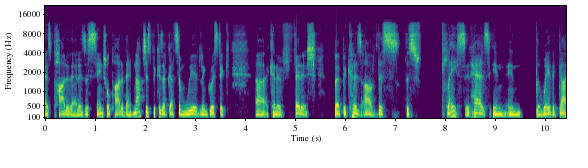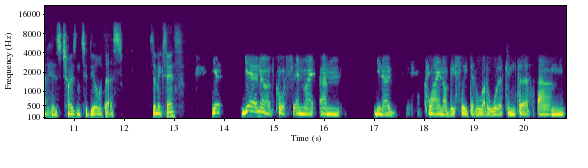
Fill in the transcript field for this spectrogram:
as part of that, as a central part of that, not just because I've got some weird linguistic uh, kind of fetish, but because of this this place it has in in the way that God has chosen to deal with us. Does that make sense? Yeah, yeah, no, of course, and like um, you know, Kline obviously did a lot of work into um,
